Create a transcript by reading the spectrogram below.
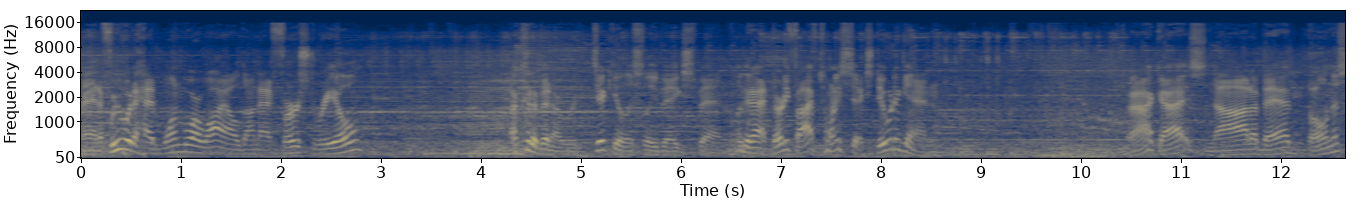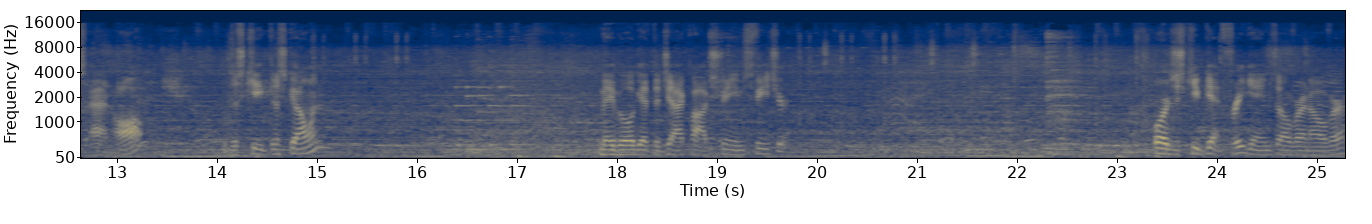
Man, if we would have had one more wild on that first reel, that could have been a ridiculously big spin. Look at that, 35-26. Do it again. All right, guys, not a bad bonus at all. We'll just keep this going. Maybe we'll get the Jackpot Streams feature. Or just keep getting free games over and over.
